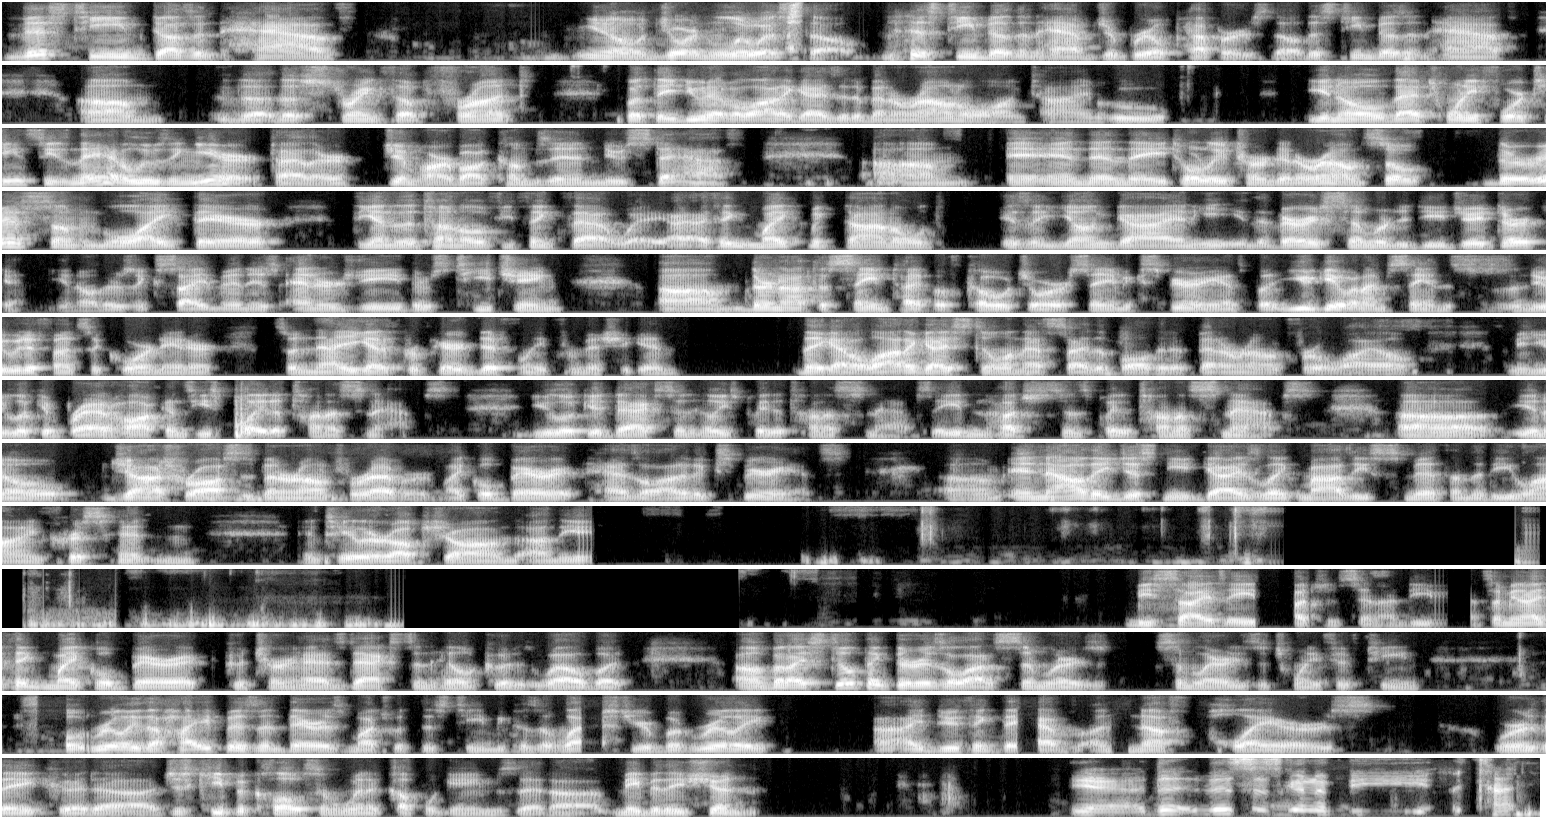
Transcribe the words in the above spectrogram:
This team doesn't have you know Jourdan Lewis though. This team doesn't have Jabril Peppers though. This team doesn't have um, the the strength up front, but they do have a lot of guys that have been around a long time who, you know, that 2014 season they had a losing year. Tyler Jim Harbaugh comes in, new staff, um, and, and then they totally turned it around. So there is some light there at the end of the tunnel if you think that way. I, I think Mike Macdonald is a young guy and he very similar to DJ Durkin. You know, there's excitement, there's energy, there's teaching. Um, they're not the same type of coach or same experience, but you get what I'm saying. This is a new defensive coordinator, so now you got to prepare differently for Michigan. They got a lot of guys still on that side of the ball that have been around for a while. I mean, you look at Brad Hawkins; he's played a ton of snaps. You look at Daxton Hill; he's played a ton of snaps. Aidan Hutchinson's played a ton of snaps. Uh, you know, Josh Ross has been around forever. Michael Barrett has a lot of experience. Um, and now they just need guys like Mazi Smith on the D line, Chris Hinton, and Taylor Upshaw on, on the besides Aidan Hutchinson on defense. I mean, I think Michael Barrett could turn heads. Daxton Hill could as well, but um, but I still think there is a lot of similarities similarities to 2015. So really, the hype isn't there as much with this team because of last year, but really, I do think they have enough players where they could uh, just keep it close and win a couple games that uh, maybe they shouldn't. Yeah, th- this is gonna be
